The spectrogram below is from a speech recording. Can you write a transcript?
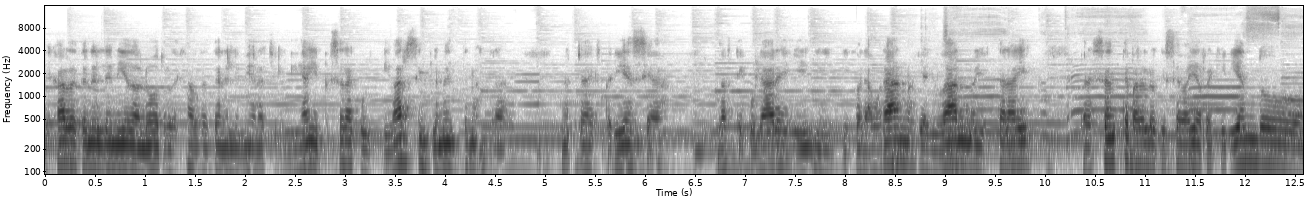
dejar de tenerle miedo al otro, dejar de tenerle miedo a la chilenidad y empezar a cultivar simplemente nuestra, nuestras experiencias particulares y, colaborarnos y ayudarnos y estar ahí presente para lo que se vaya requiriendo,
